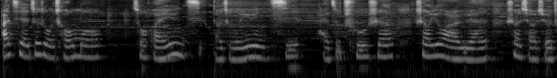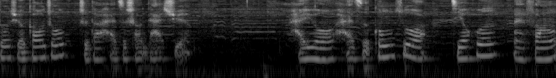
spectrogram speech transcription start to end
而且这种筹谋。从怀孕起到整个孕期，孩子出生、上幼儿园、上小学、中学、高中，直到孩子上大学，还有孩子工作、结婚、买房，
